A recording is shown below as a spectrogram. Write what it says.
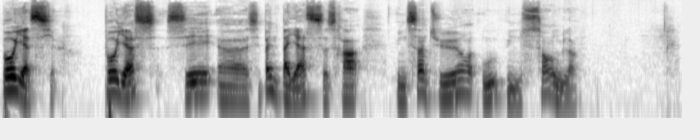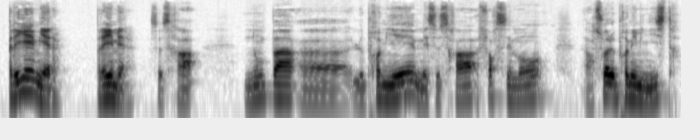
Poyas. Poyas, euh, c'est pas une paillasse, ce sera une ceinture ou une sangle. Premier, premier, ce sera non pas euh, le premier, mais ce sera forcément soit le premier ministre,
